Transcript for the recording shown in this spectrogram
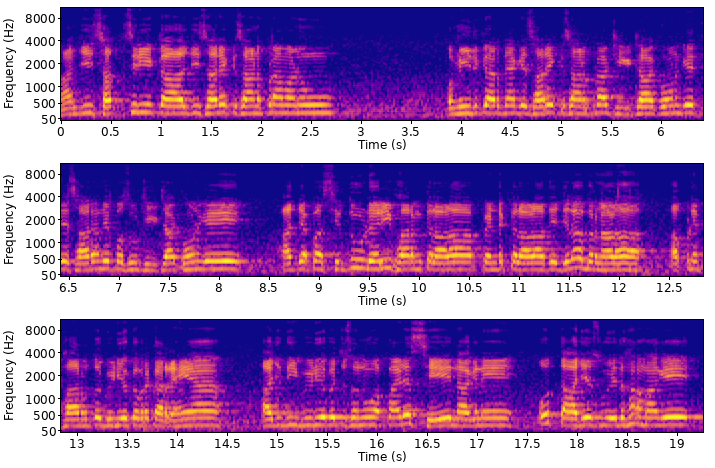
ਹਾਂਜੀ, ਸਤਿ ਸ੍ਰੀ ਅਕਾਲ ਜੀ ਸਾਰੇ ਕਿਸਾਨ ਭਰਾਵਾਂ ਨੂੰ। ਉਮੀਦ ਕਰਦੇ ਹਾਂ ਕਿ ਸਾਰੇ ਕਿਸਾਨ ਭਰਾ ਠੀਕ ਠਾਕ ਹੋਣਗੇ ਤੇ ਸਾਰਿਆਂ ਦੇ ਪਸ਼ੂ ਠੀਕ ਠਾਕ ਹੋਣਗੇ। ਅੱਜ ਆਪਾਂ ਸਿੱਧੂ ਡੇਅਰੀ ਫਾਰਮ ਕਲਾਲਾ, ਪਿੰਡ ਕਲਾਲਾ ਤੇ ਜ਼ਿਲ੍ਹਾ ਬਰਨਾਲਾ ਆਪਣੇ ਫਾਰਮ ਤੋਂ ਵੀਡੀਓ ਕਵਰ ਕਰ ਰਹੇ ਹਾਂ। ਅੱਜ ਦੀ ਵੀਡੀਓ ਵਿੱਚ ਤੁਹਾਨੂੰ ਆਪਾਂ ਜਿਹੜੇ ਸੇ ਨਗ ਨੇ, ਉਹ ਤਾਜ਼ੇ ਸੂਏ ਦਿਖਾਵਾਂਗੇ,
